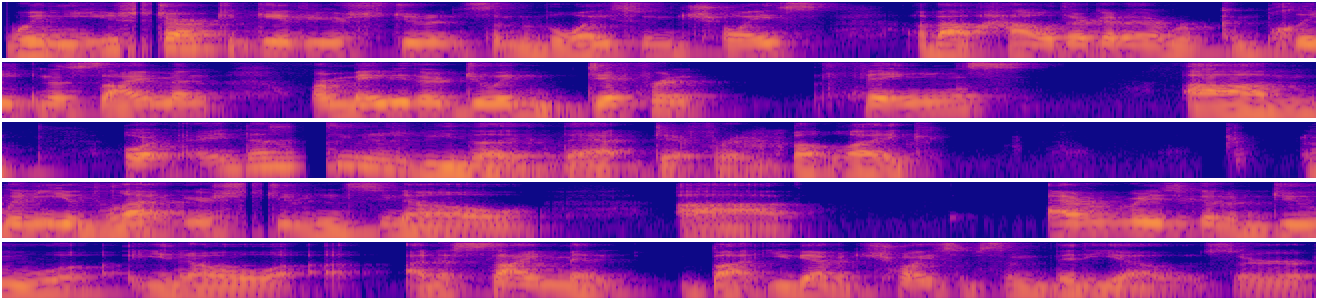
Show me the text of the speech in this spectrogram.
When you start to give your students some voice and choice about how they're going to complete an assignment, or maybe they're doing different things, um, or it doesn't seem to be like that different, but like when you've let your students, you know, uh, everybody's going to do you know an assignment but you have a choice of some videos or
